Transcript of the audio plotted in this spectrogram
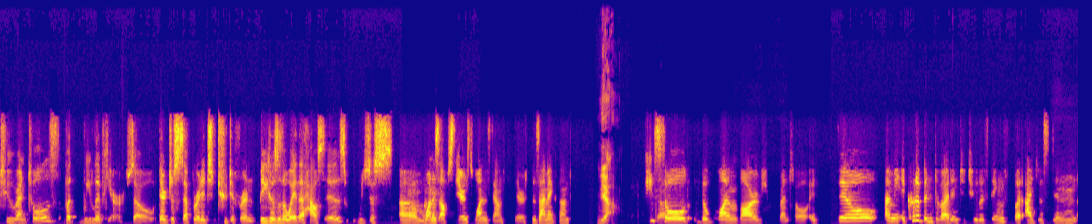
two rentals, but we live here. So they're just separated to two different because of the way the house is. We just um, one is upstairs, one is downstairs. Does that make sense? Yeah. We Got it. sold the one large rental. It's still, I mean, it could have been divided into two listings, but I just didn't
